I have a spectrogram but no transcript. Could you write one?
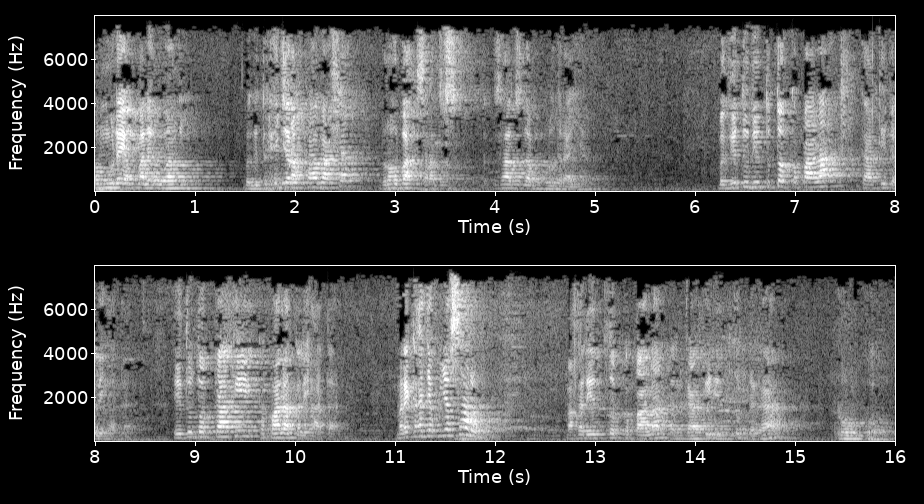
pemuda yang paling wangi. Begitu hijrah ke Habasyah berubah 100 180 derajat. Begitu ditutup kepala kaki kelihatan. Ditutup kaki kepala kelihatan. Mereka hanya punya sarung. Maka ditutup kepala dan kaki ditutup dengan rumput.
